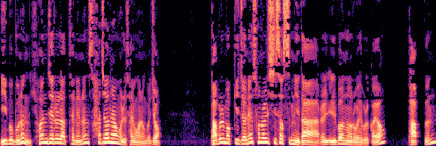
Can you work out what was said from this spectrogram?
이 부분은 현재를 나타내는 사전형을 사용하는 거죠. 밥을 먹기 전에 손을 씻었습니다를 일본어로 해볼까요? 밥은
